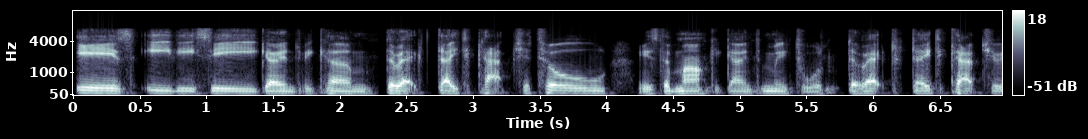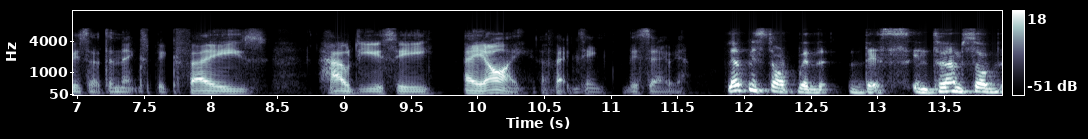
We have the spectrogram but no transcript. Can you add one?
Is EDC going to become direct data capture tool? Is the market going to move towards direct data capture? Is that the next big phase? How do you see AI affecting this area? Let me start with this. In terms of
